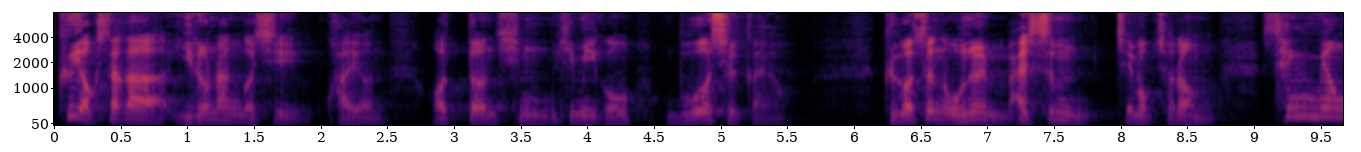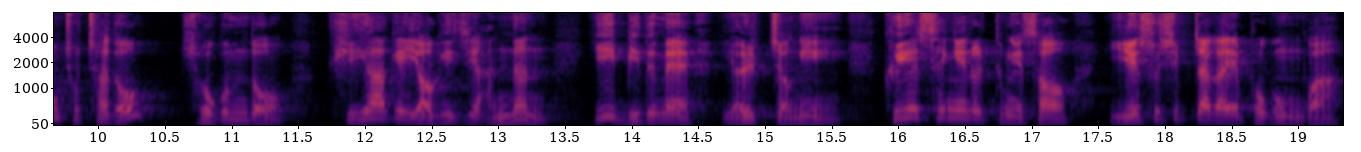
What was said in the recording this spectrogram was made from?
그 역사가 일어난 것이 과연 어떤 힘, 힘이고 무엇일까요? 그것은 오늘 말씀 제목처럼 생명조차도 조금도 귀하게 여기지 않는 이 믿음의 열정이 그의 생애를 통해서 예수 십자가의 복음과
